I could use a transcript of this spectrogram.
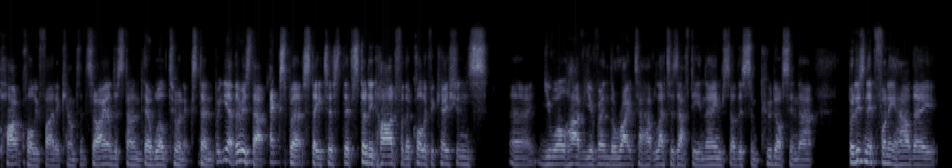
part qualified accountant, so I understand their world to an extent. But yeah, there is that expert status. They've studied hard for the qualifications. Uh, you all have. You've earned the right to have letters after your name, so there's some kudos in that. But isn't it funny how they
